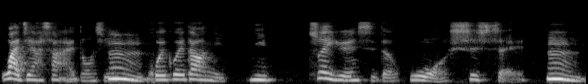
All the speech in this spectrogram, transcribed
外加上来的东西，嗯，回归到你，你最原始的我是谁？嗯，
